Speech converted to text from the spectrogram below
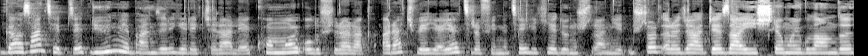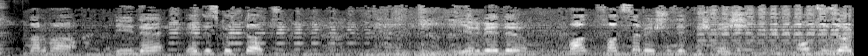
Gaziantep'te düğün ve benzeri gerekçelerle konvoy oluşturarak araç ve yaya trafiğini tehlikeye dönüştüren 74 araca cezai işlem uygulandı. Jandarma Niğde 744 27 Van Fatsa 575 34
